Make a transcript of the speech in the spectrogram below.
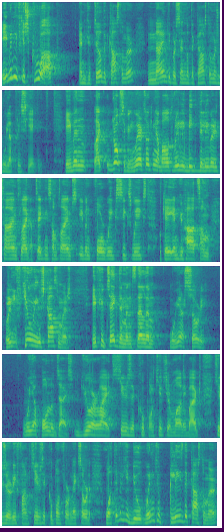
Even if you screw up and you tell the customer 90% of the customers will appreciate it even like dropshipping. We're talking about really big delivery times like taking sometimes even four weeks six weeks okay and you had some really furious customers. If you take them and tell them we are sorry. We apologize. You are right. Here's a coupon. Here's your money back. Here's a refund. Here's a coupon for next order. Whatever you do when you please the customer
